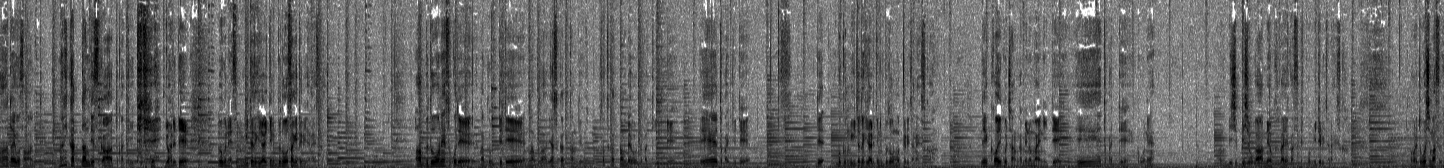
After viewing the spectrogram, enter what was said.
ああ、大悟さん、何買ったんですか？とかって言ってて、言われて、僕ね、その右手と左手にブドウを下げてるじゃないですか。あ、ブドウね、そこでなんか売ってて、なんか安かったんだよ、2つ買ったんだよとかって言ってて、えーとか言ってて、で、僕右手と左手にブドウ持ってるじゃないですか。で、可愛い子ちゃんが目の前にいて、えーとか言って、こうね、あの美女美女が目を輝かせてこう見てるじゃないですか。これどうします？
